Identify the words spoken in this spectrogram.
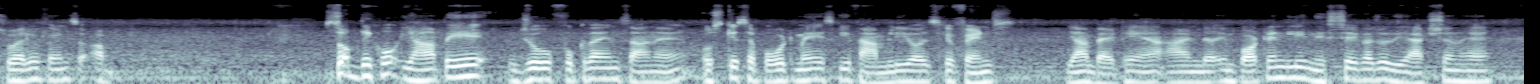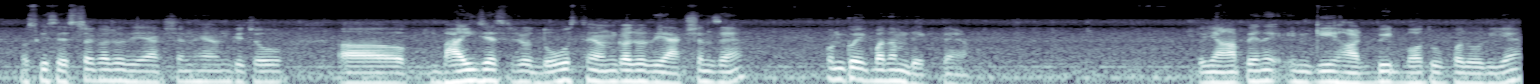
सो हेलो फ्रेंड्स अब सो अब देखो यहाँ पे जो फुकरा इंसान है उसके सपोर्ट में इसकी फैमिली और इसके फ्रेंड्स यहाँ बैठे हैं। एंड इम्पॉर्टेंटली निश्चय का जो रिएक्शन है उसकी सिस्टर का जो रिएक्शन है उनके जो आ, भाई जैसे जो दोस्त हैं उनका जो रिएक्शंस हैं उनको एक बार हम देखते हैं। तो यहाँ पे ना इनकी हार्ट बीट बहुत ऊपर हो रही है।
